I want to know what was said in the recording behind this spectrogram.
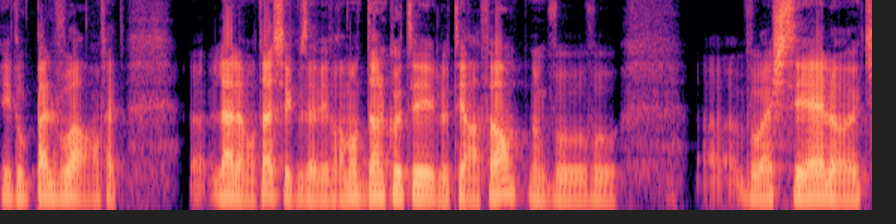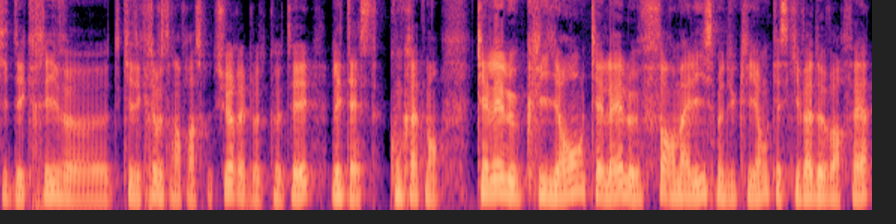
et donc pas le voir en fait. Euh, là, l'avantage, c'est que vous avez vraiment d'un côté le Terraform, donc vos, vos, vos HCL euh, qui décrivent euh, qui décrivent votre infrastructure et de l'autre côté les tests concrètement. Quel est le client? Quel est le formalisme du client? Qu'est-ce qu'il va devoir faire?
